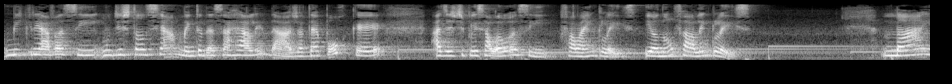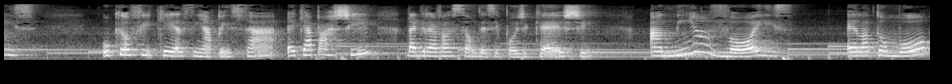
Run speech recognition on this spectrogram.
me criava assim um distanciamento dessa realidade, até porque a gente pensa logo assim, falar inglês, e eu não falo inglês. Mas o que eu fiquei assim a pensar é que a partir da gravação desse podcast, a minha voz ela tomou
